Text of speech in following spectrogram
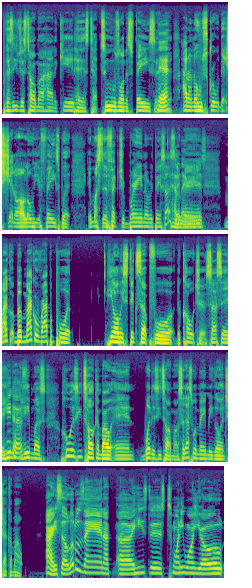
Because he was just talking about how the kid has tattoos on his face. And Yeah. uh, I don't know who screwed that shit all over your face, but it must affect your brain and everything. So I said, man, Hilarious. Michael, but Michael Rapaport, he always sticks up for the culture. So I said he He does. he must. Who is he talking about, and what is he talking about? So that's what made me go and check him out. All right, so Little uh, uh, he's this 21 year old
